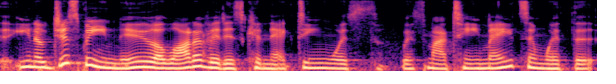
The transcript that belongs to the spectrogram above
you know, just being new, a lot of it is connecting with with my teammates and with the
